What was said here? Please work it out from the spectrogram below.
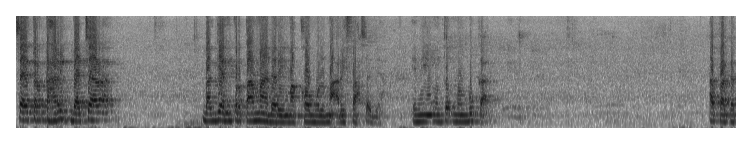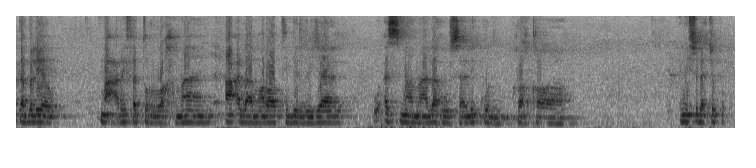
saya tertarik baca bagian pertama dari makomul ma'rifah saja. Ini untuk membuka. Apa kata beliau? Ma'rifatur rahman a'la maratibir rijal wa asma ma lahu salikun raqa. Ini sudah cukup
